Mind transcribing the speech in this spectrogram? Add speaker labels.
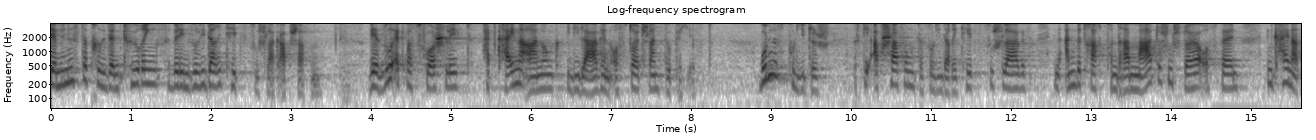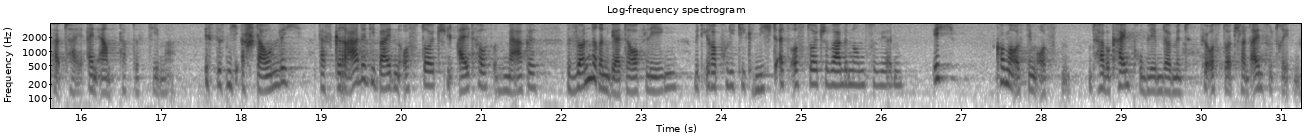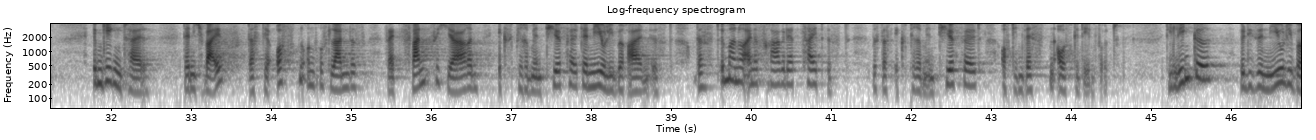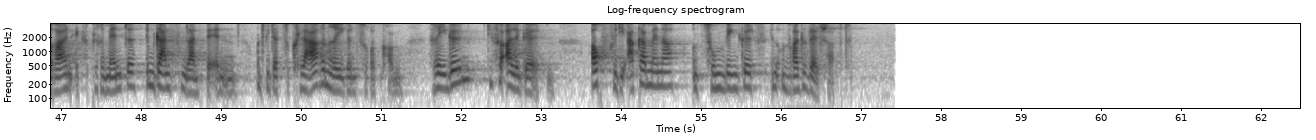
Speaker 1: Der Ministerpräsident Thürings will den Solidaritätszuschlag abschaffen. Wer so etwas vorschlägt, hat keine Ahnung, wie die Lage in Ostdeutschland wirklich ist. Bundespolitisch ist die Abschaffung des Solidaritätszuschlages in Anbetracht von dramatischen Steuerausfällen in keiner Partei ein ernsthaftes Thema. Ist es nicht erstaunlich, dass gerade die beiden Ostdeutschen, Althaus und Merkel, besonderen Wert darauf legen, mit ihrer Politik nicht als Ostdeutsche wahrgenommen zu werden? Ich komme aus dem Osten und habe kein Problem damit, für Ostdeutschland einzutreten. Im Gegenteil, denn ich weiß, dass der Osten unseres Landes seit 20 Jahren Experimentierfeld der Neoliberalen ist und dass es immer nur eine Frage der Zeit ist, bis das Experimentierfeld auf den Westen ausgedehnt wird. Die Linke will diese neoliberalen Experimente im ganzen Land beenden und wieder zu klaren Regeln zurückkommen. Regeln, die für alle gelten, auch für die Ackermänner und Zumwinkels in unserer Gesellschaft.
